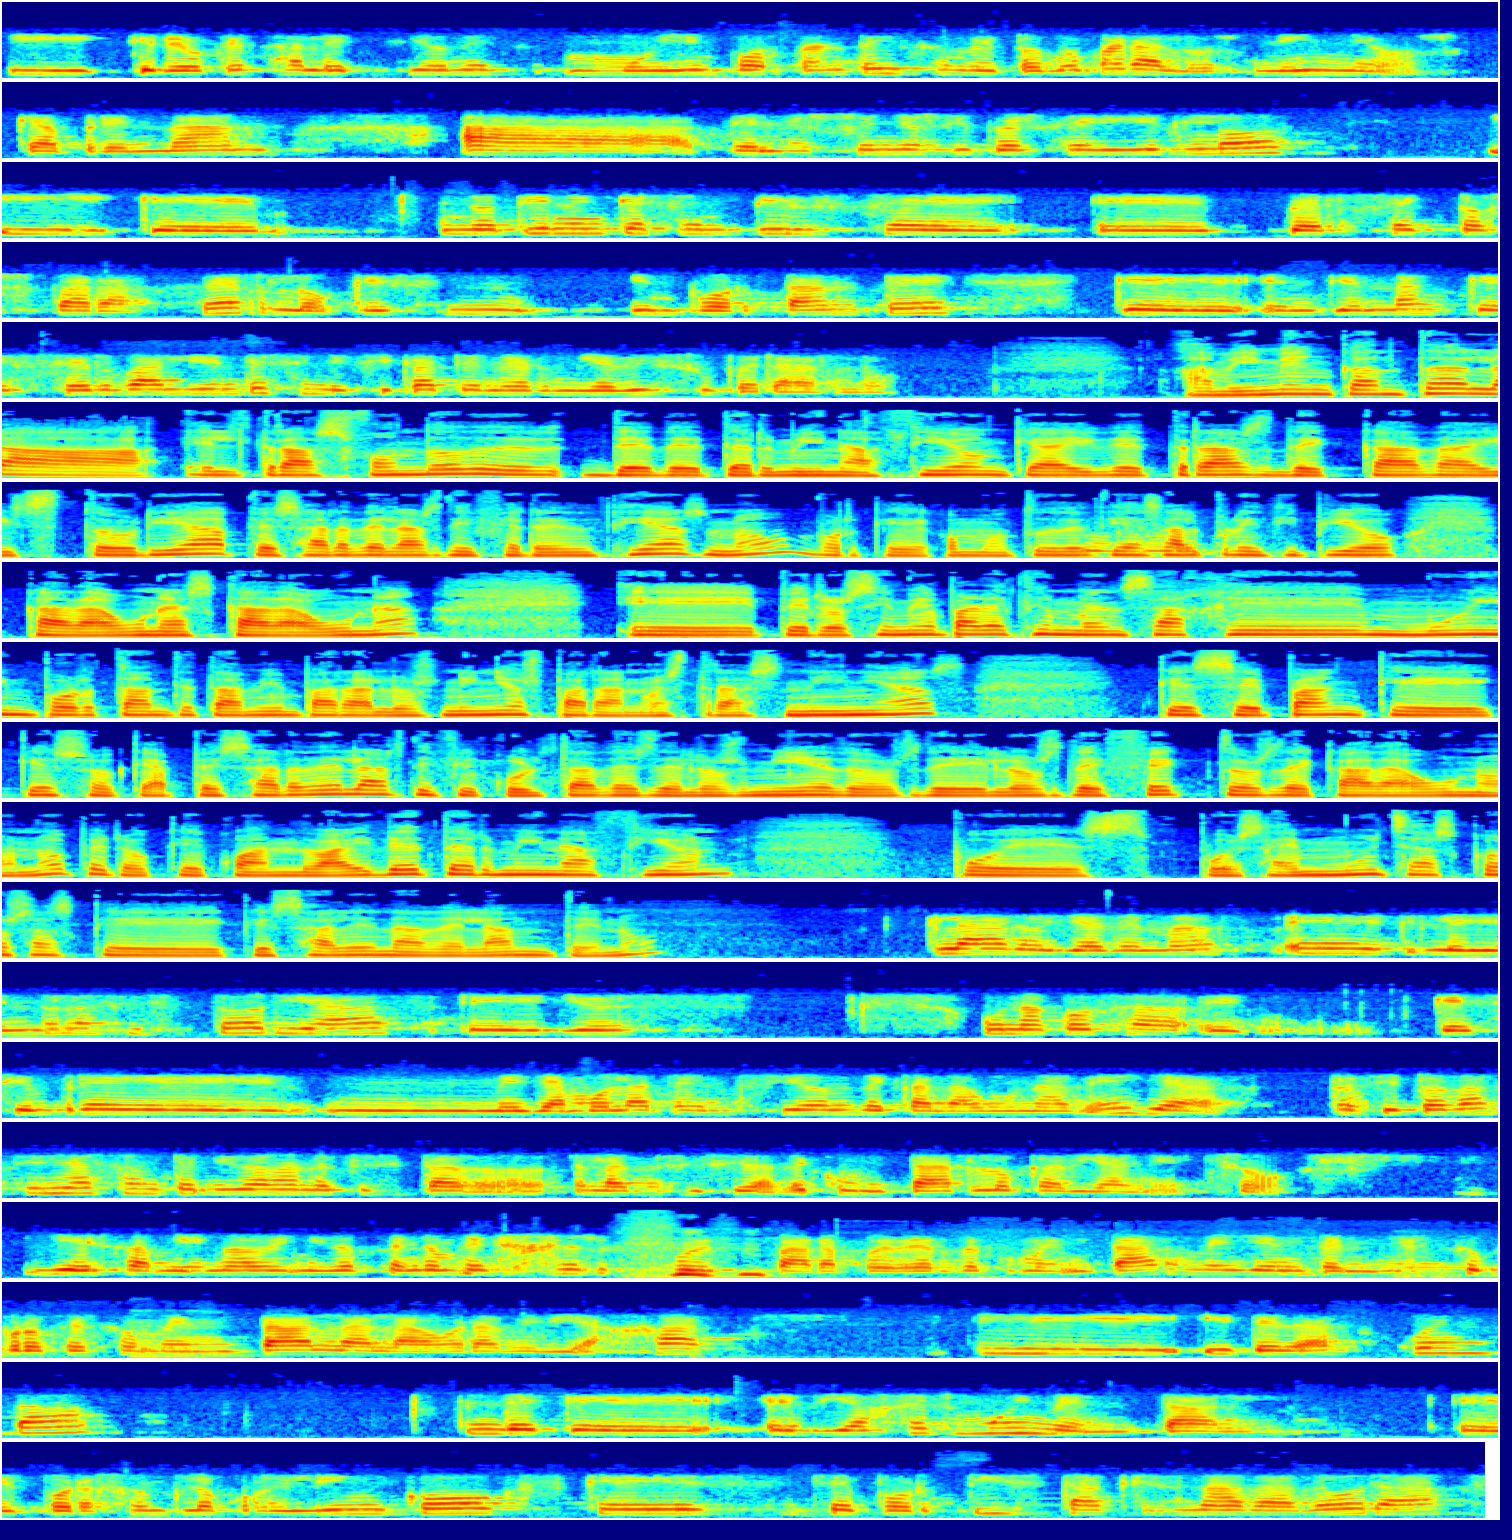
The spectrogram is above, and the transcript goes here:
Y creo que esa lección es muy importante y sobre todo para los niños, que aprendan a tener sueños y perseguirlos y que no tienen que sentirse eh, perfectos para hacerlo, que es importante que entiendan que ser valiente significa tener miedo y superarlo. A mí me encanta el trasfondo de, determinación que hay detrás de cada historia, a pesar de las diferencias, ¿no? Porque, como tú decías al principio, cada una es cada una. Eh, pero sí me parece un mensaje muy importante también para los niños, para nuestras niñas, que sepan que, eso, que a pesar de las dificultades, de los miedos, de los defectos de cada uno, ¿no? Pero que cuando hay determinación, pues, pues hay muchas cosas que, salen adelante, ¿no? Claro, y además, eh, leyendo las historias, eh, yo una cosa eh, que siempre mm, me llamó la atención de cada una de ellas. Casi todas ellas han tenido la necesidad, la necesidad de contar lo que habían hecho. Y eso a mí me ha venido fenomenal pues, para poder documentarme y entender su proceso mental a la hora de viajar. Y, y te das cuenta de que el viaje es muy mental. Eh, por ejemplo, con Lynn Cox, que es deportista, que es nadadora,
